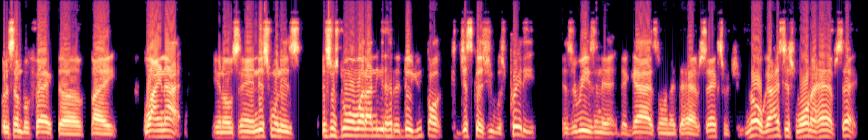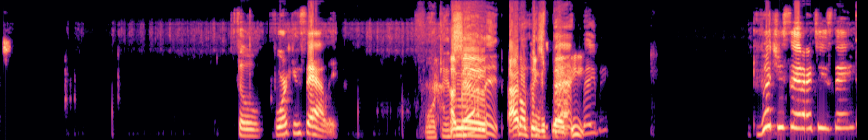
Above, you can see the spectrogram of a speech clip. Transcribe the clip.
For the simple fact of like, why not? You know what I'm saying? This one is this was doing what I needed her to do. You thought just because you was pretty is the reason that, that guys wanted to have sex with you. No, guys just want to have sex. So fork and salad. Fork and I mean, salad. I don't think It's it's that deep. baby. What you said, Artiste?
